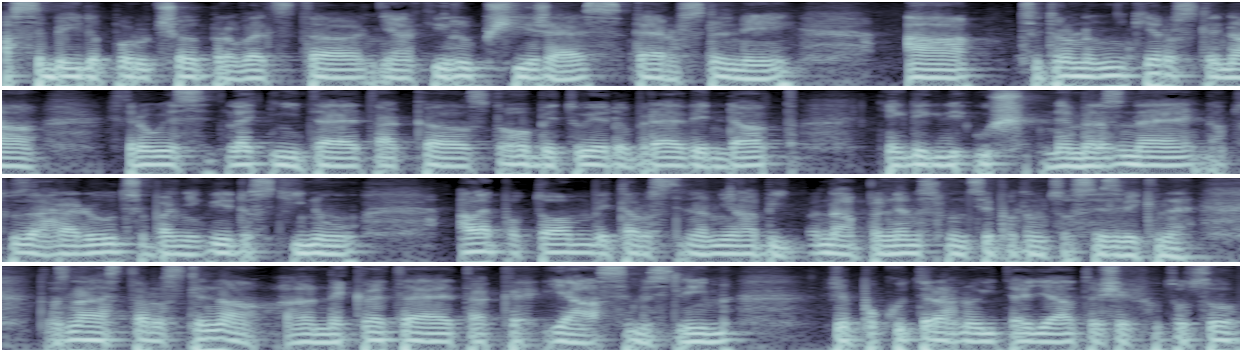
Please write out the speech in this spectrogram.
Asi bych doporučil provést nějaký hlubší řez té rostliny a Citronovník je rostlina, kterou jestli letníte, tak z toho bytu je dobré vyndat někdy, kdy už nemrzne na tu zahradu, třeba někdy do stínu ale potom by ta rostlina měla být na plném slunci po tom, co si zvykne. To znamená, že ta rostlina eh, nekvete, tak já si myslím, že pokud teda hnojíte a děláte všechno to, co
